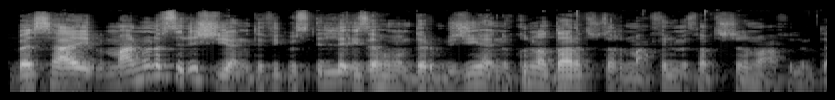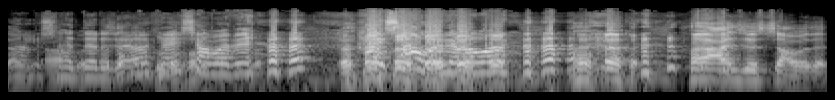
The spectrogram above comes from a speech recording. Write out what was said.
بس هاي مع إنه نفس الشيء يعني انت فيك بس إلا إذا هم مدربجيها إنه كل نظارة تشتغل مع فيلم بس ما بتشتغل مع فيلم آه ثاني مش لهالدرجه okay شعوذة. هاي هاي شعوذة. عن جد شعوذة.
